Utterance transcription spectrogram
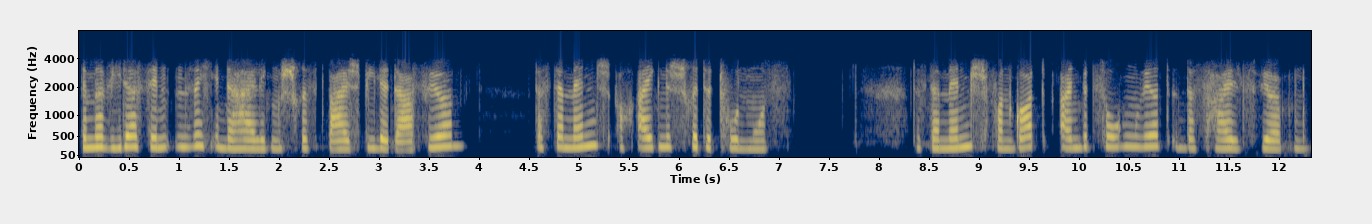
Immer wieder finden sich in der Heiligen Schrift Beispiele dafür, dass der Mensch auch eigene Schritte tun muss, dass der Mensch von Gott einbezogen wird in das Heilswirken,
